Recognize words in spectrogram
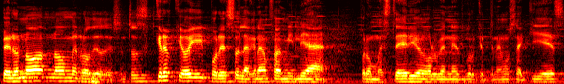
pero no, no me rodeo de eso. Entonces creo que hoy por eso la gran familia Promo Estéreo, Orbe Network que tenemos aquí es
